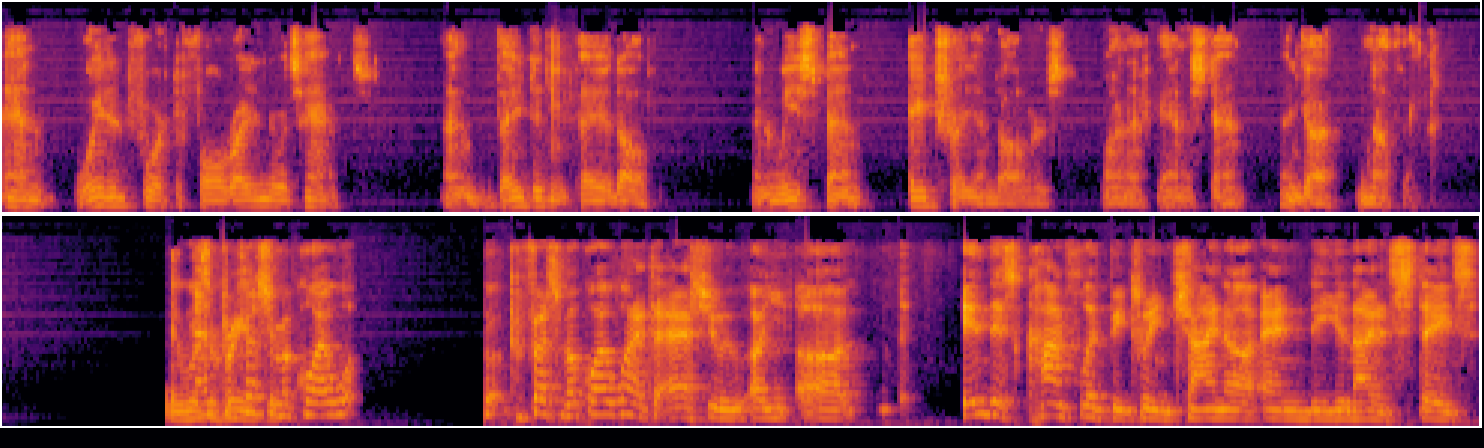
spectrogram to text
and waited for it to fall right into its hands. And they didn't pay a dollar. And we spent $8 trillion on Afghanistan and got nothing. It was and a Professor McCoy, Professor McCoy, I wanted to ask you uh, uh, in this conflict between China and the United States,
